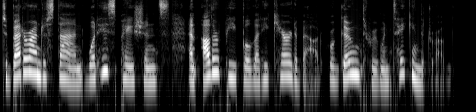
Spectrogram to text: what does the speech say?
to better understand what his patients and other people that he cared about were going through when taking the drug.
